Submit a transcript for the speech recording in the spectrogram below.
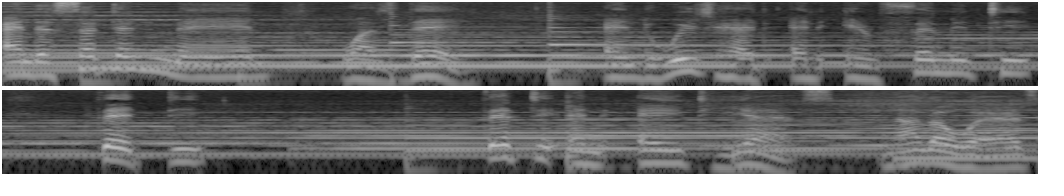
And a certain man was there, and which had an infirmity 30, 30 and 8 years. In other words,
